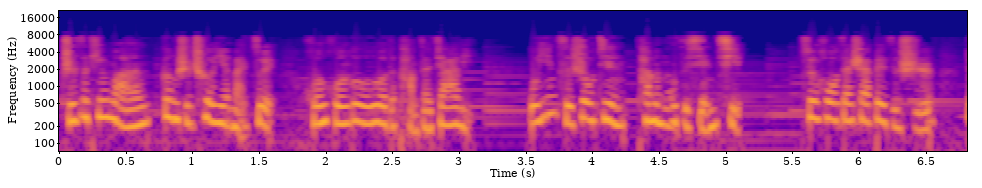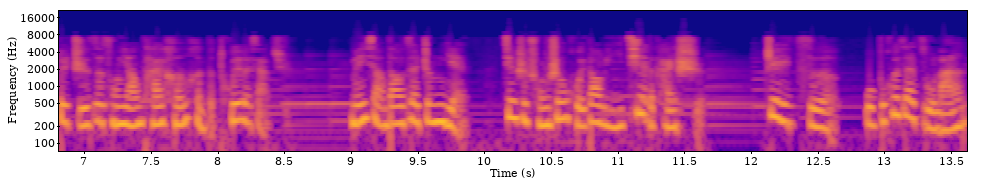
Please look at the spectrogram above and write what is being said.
侄子听完更是彻夜买醉，浑浑噩噩的躺在家里。我因此受尽他们母子嫌弃，最后在晒被子时被侄子从阳台狠狠的推了下去。没想到再睁眼。竟是重生，回到了一切的开始。这一次我不会再阻拦，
